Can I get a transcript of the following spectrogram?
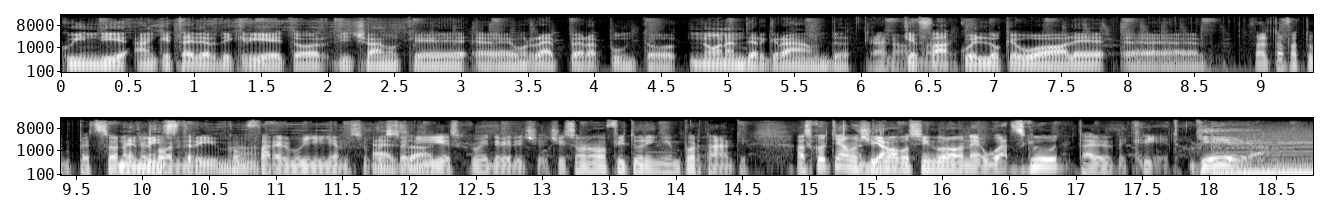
Quindi anche Tyler The Creator diciamo che è un rapper appunto non underground, Eh no, che fa quello che vuole. eh, Tra l'altro ha fatto un pezzone anche con, con? Pharrell Williams su questo Esatto. disco, quindi vedi ci, sono featuring importanti. Ascoltiamoci il Andiamo. nuovo singolone What's Good, Tyler The Creator. Yeah!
